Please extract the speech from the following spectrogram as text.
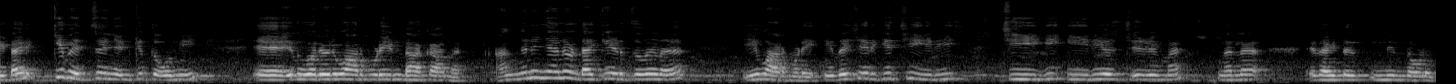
ഇടയ്ക്ക് വെച്ച് എനിക്ക് തോന്നി ഇതുപോലെ ഒരു വാർമുടി ഉണ്ടാക്കാമെന്ന് അങ്ങനെ ഞാൻ ഉണ്ടാക്കിയെടുത്തതാണ് ഈ വാർമുടി. ഇത് ശരിക്കും ചീരി ചീകി ഈരി വെച്ച് നല്ല ഇതായിട്ട് നിന്നോളും.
